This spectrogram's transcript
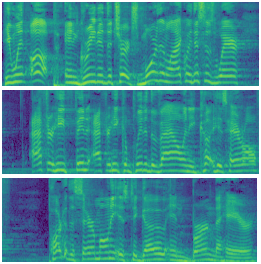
He went up and greeted the church. More than likely, this is where, after he, fin- after he completed the vow and he cut his hair off, part of the ceremony is to go and burn the hair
